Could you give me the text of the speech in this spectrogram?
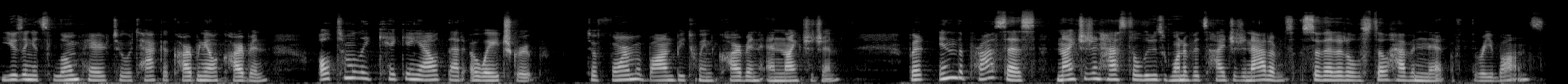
using its lone pair to attack a carbonyl carbon, ultimately kicking out that OH group to form a bond between carbon and nitrogen. But in the process, nitrogen has to lose one of its hydrogen atoms so that it'll still have a net of three bonds.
